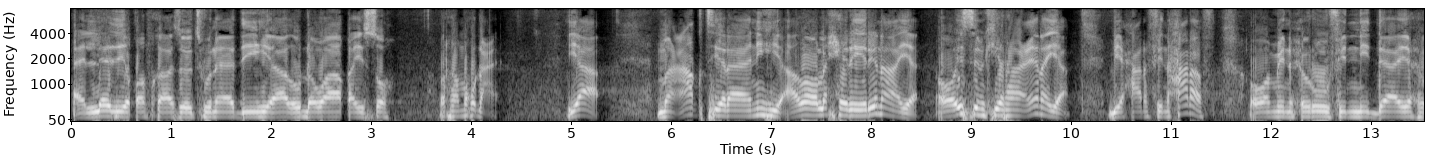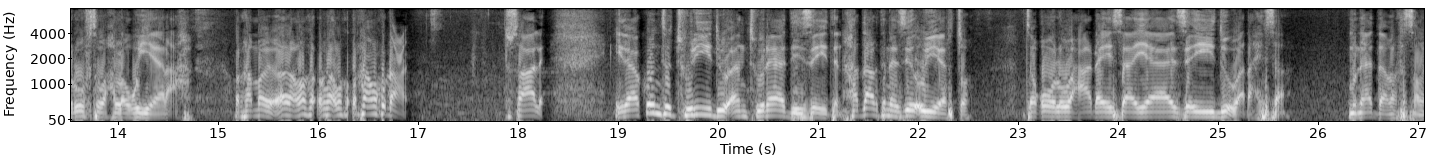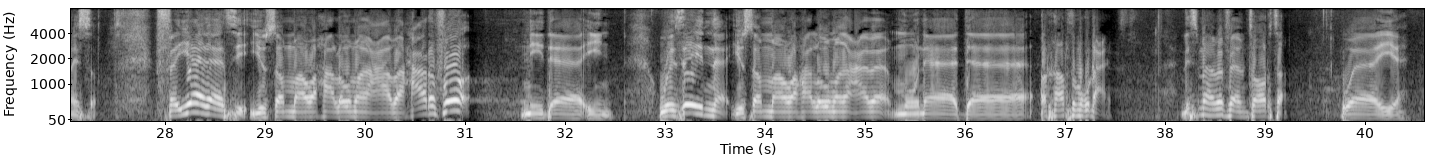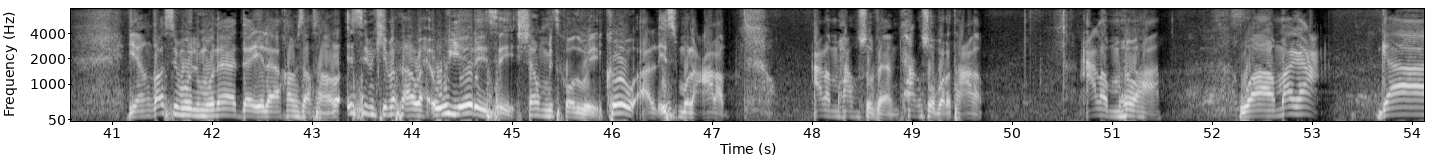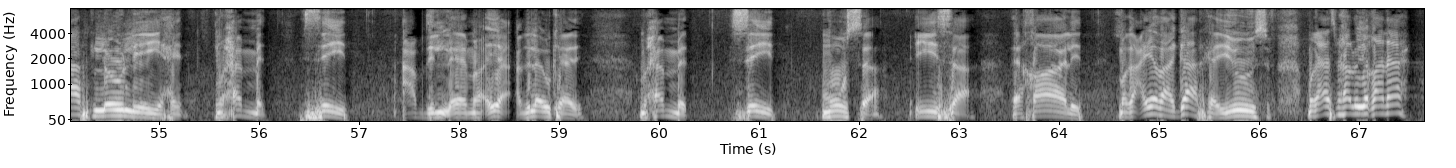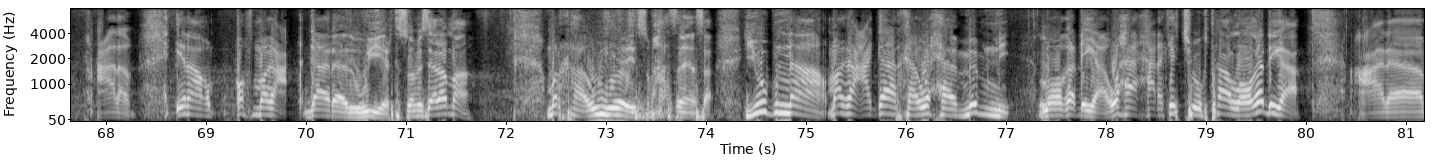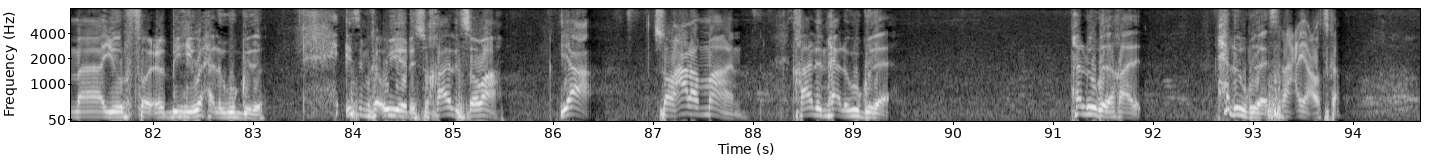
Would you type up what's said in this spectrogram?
alladii qofkaasoo tunaadiihi aad u dhawaaqayso. Warkama ku dhacay? Yaa maca qtiraanihi adoo la xiriirinaya oo isimkii raacinaya bixarfin xaraf oo min xuruufi nidaa'i xuruufta wax loogu yeera ah idaa kunta turiidu an tunaadi zaydan haddaad artina zayd u yeerto. Taquulu waxaa dhahaysaa yaa zaydu baa dhahaysaa munaada marka samaysa fayaadaasi yusamaa waxaa lagu magacaabaa xarfo nidaa'in wazaydna yusamaa waxaa lagu magacaabaa munaadaa. Warkaa horta maku dhacay. Dhismaha ma fahamta horta. Waaya yanqasimu lmunaada ilaa hamsa aqsaam isimkii markaa wax ugu yeeraysay shan midkood weeye. Kow al ismu calam maxaa ku soo fahamta maxaa ka soo barata calam? Calam muxuu ahaa waa magac gaar loo leeyahay. Muxamed zayd cabdillahi ukaadi muxamed zayd muusa ciisa khaalid. Magacyadaa gaarka yuusuf. Magacyadaas maxaa loo yaqaanaa? Calam. Inaa qof magac gaaraad ugu yeerta soo masale maa markaa ugu yeerayso maxaa samaynaysaa yubnaa magaca gaarkaa waxaa mabni looga dhigaa. Waxaa xaraka joogtaa looga dhigaa calaa maa yurfacu bihi. Waxa lagu gudo. Isimka u yeerayso khaalid soo maa yaa soom calam maahan khaalid maxaa lagu gudaa? Maxaa lagu gudaa khaalid? Maxaa lagu codka?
